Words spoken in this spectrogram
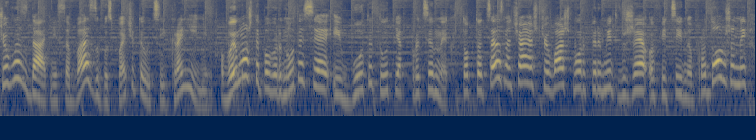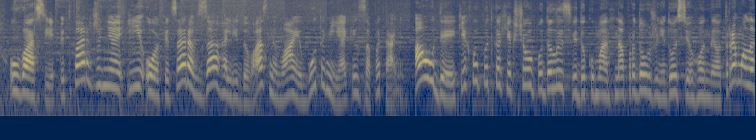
що ви здатні себе забезпечити у цій країні. Ви можете повернутися і бути тут як працівник. Тобто, це означає, що ваш permit вже офіційно продовжений. У вас є підтвердження, і у офіцера взагалі до вас не має бути ніяких запитань. А у деяких випадках, якщо ви подали свій документ на продовження, досі його не отримали,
